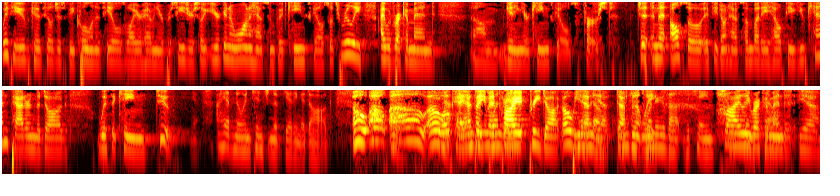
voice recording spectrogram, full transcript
with you because he'll just be cooling his heels while you're having your procedure. So you're going to want to have some good cane skills. So it's really I would recommend um, getting your cane skills first. Ju- And then also, if you don't have somebody help you, you can pattern the dog with the cane too. Yeah. I have no intention of getting a dog. Oh, oh, oh, oh, Yeah, okay. I'm I thought you meant pri- pre-dog. Oh, yeah, no. yeah, I'm just wondering about the cane skills Highly themselves. recommend it. Yeah,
